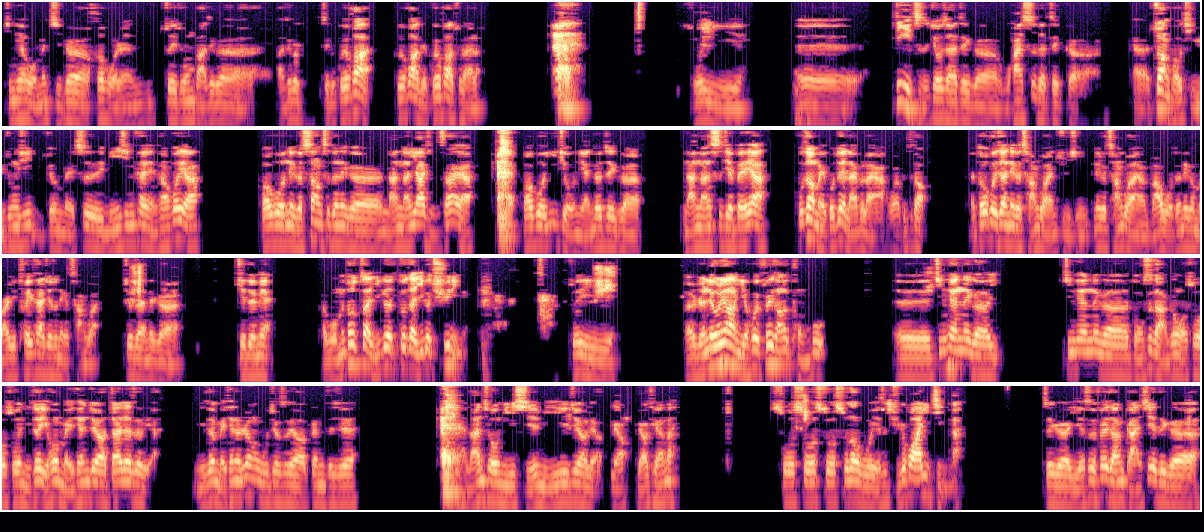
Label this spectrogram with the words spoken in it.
今天我们几个合伙人最终把这个把这个。这个规划规划给规划出来了，所以呃地址就在这个武汉市的这个呃壮口体育中心，就每次明星开演唱会啊，包括那个上次的那个男篮亚锦赛啊，包括一九年的这个男篮世界杯啊，不知道美国队来不来啊，我还不知道，都会在那个场馆举行，那个场馆把我的那个门一推开就是那个场馆。就在那个街对面，呃，我们都在一个都在一个区里面，所以呃人流量也会非常的恐怖。呃，今天那个今天那个董事长跟我说，说你这以后每天就要待在这里啊，你这每天的任务就是要跟这些 篮球迷、鞋迷就要聊聊聊天了。说说说说到我也是菊花一紧啊。这个也是非常感谢这个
